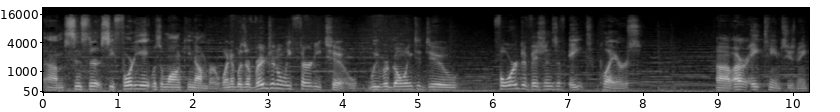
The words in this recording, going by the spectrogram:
um, since there see 48 was a wonky number when it was originally 32 we were going to do four divisions of eight players uh, or eight teams excuse me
